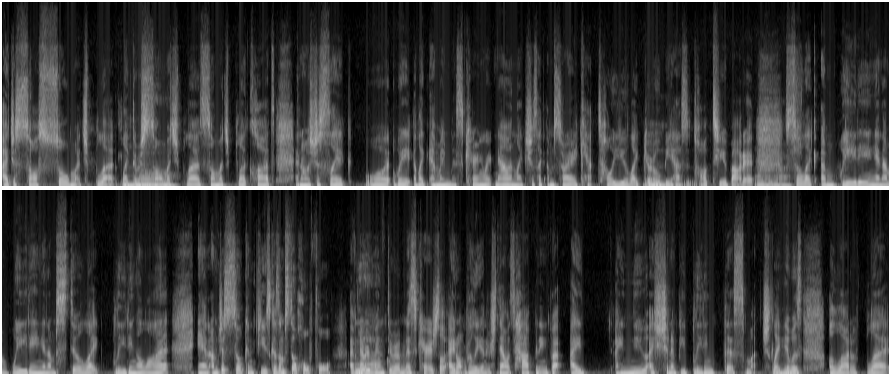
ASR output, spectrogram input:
I just saw so much blood. Like there was so oh. much blood, so much blood clots, and I was just like, "What? Wait, like, am I miscarrying right now?" And like, she's like, "I'm sorry, I can't tell you. Like, your OB has to talk to you about it." Oh so like, I'm waiting and I'm waiting and I'm still like bleeding a lot, and I'm just so confused because I'm still hopeful. I've never Yeah, been through a miscarriage, so I don't really understand what's happening, but I I knew I shouldn't be bleeding this much. Like it mm-hmm. was a lot of blood.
